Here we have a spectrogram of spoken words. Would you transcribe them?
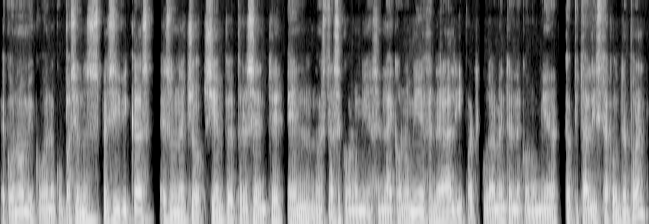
económico en ocupaciones específicas es un hecho siempre presente en nuestras economías, en la economía en general y particularmente en la economía capitalista contemporánea.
